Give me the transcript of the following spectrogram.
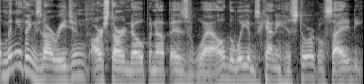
Well, many things in our region are starting to open up as well. The Williamson County Historical Society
